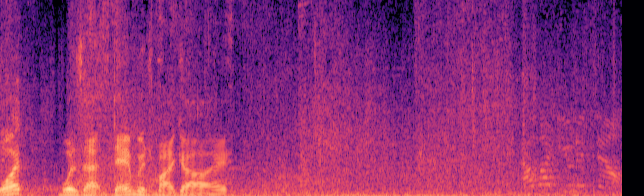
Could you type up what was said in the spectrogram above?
What was that damage, my guy? Allied unit down.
